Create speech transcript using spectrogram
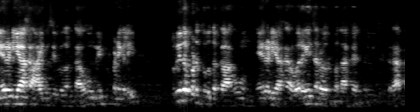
நேரடியாக ஆய்வு செய்வதற்காகவும் மீட்பு பணிகளை துரிதப்படுத்துவதற்காகவும் நேரடியாக வருகை தரவிருப்பதாக தெரிவித்திருக்கிறார்.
